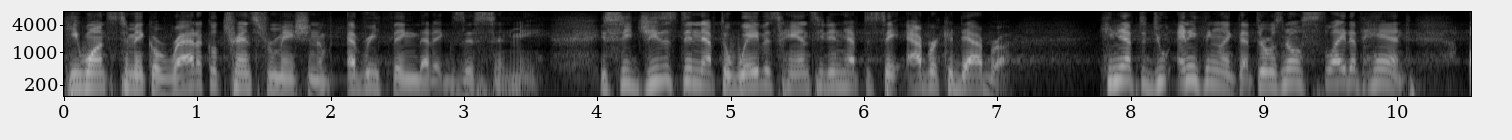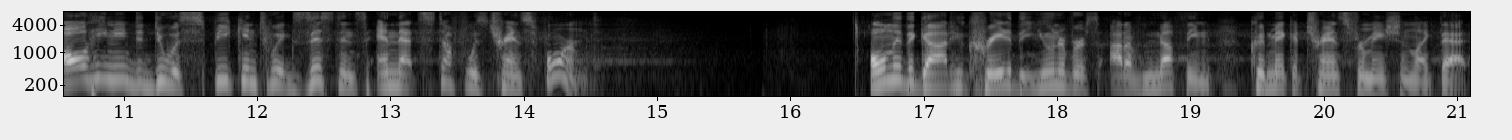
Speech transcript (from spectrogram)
He wants to make a radical transformation of everything that exists in me. You see, Jesus didn't have to wave his hands, he didn't have to say abracadabra. He didn't have to do anything like that. There was no sleight of hand. All he needed to do was speak into existence, and that stuff was transformed. Only the God who created the universe out of nothing could make a transformation like that.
